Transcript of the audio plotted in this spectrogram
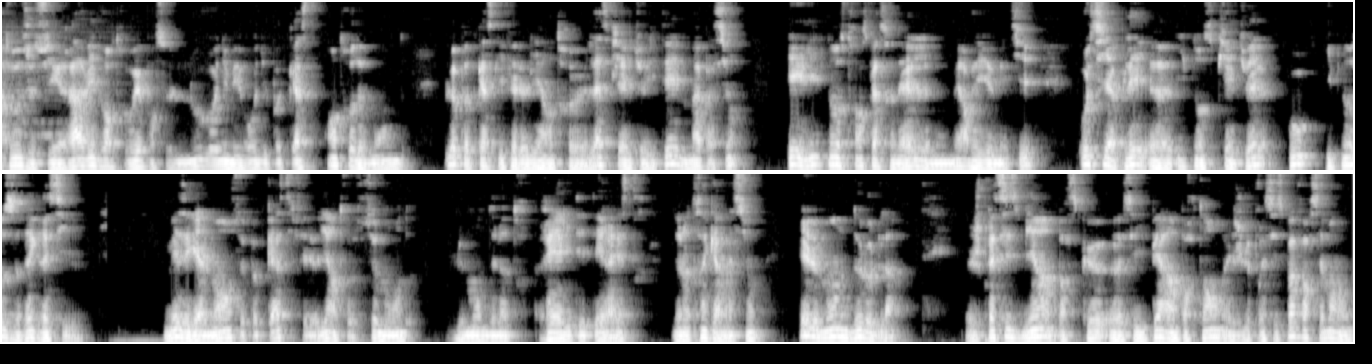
À tous, je suis ravi de vous retrouver pour ce nouveau numéro du podcast Entre deux mondes, le podcast qui fait le lien entre la spiritualité, ma passion, et l'hypnose transpersonnelle, mon merveilleux métier, aussi appelé euh, hypnose spirituelle ou hypnose régressive. Mais également, ce podcast fait le lien entre ce monde, le monde de notre réalité terrestre, de notre incarnation, et le monde de l'au-delà. Je précise bien parce que euh, c'est hyper important, et je ne le précise pas forcément dans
